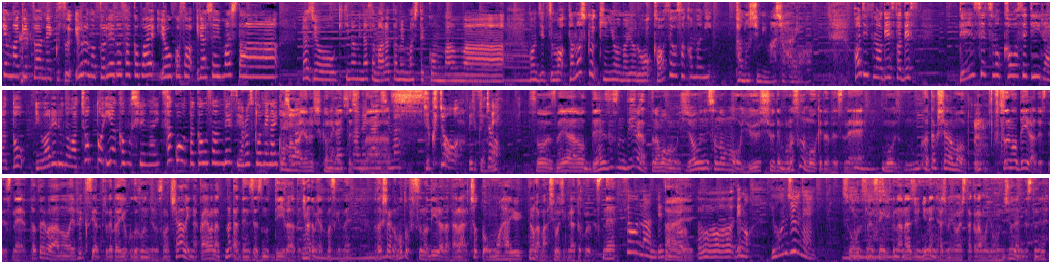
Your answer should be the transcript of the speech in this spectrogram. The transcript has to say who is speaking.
Speaker 1: 券マーケットアネックス夜のトレード酒場へようこそいらっしゃいました。ラジオをお聞きの皆様改めましてこんばんは。本日も楽しく金曜の夜を為替を魚に楽しみましょう、はい、本日のゲストです。伝説の為替ディーラーと言われるのはちょっと嫌かもしれない佐藤隆夫さんです。よろしくお願いいたします。
Speaker 2: よろしくお願いいたします。
Speaker 1: 塾長ですよね
Speaker 2: そうですね。あの伝説のディーラーってのはもう非常にそのもう優秀でものすごい儲けてですね、うん、もう私はもう 普通のディーラーですですね。例えばあの FX やってる方はよくご存知のそのチャーリー中山なんてなんか伝説のディーラーで今でもやってますけどね、うん、私なんかもっと普通のディーラーだからちょっと重はゆいっていうのがまあ正直なところですね。
Speaker 1: そうなんですか、はい、おでも40年。
Speaker 2: そうですね。1972年。に始めましたからもう40年ですね。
